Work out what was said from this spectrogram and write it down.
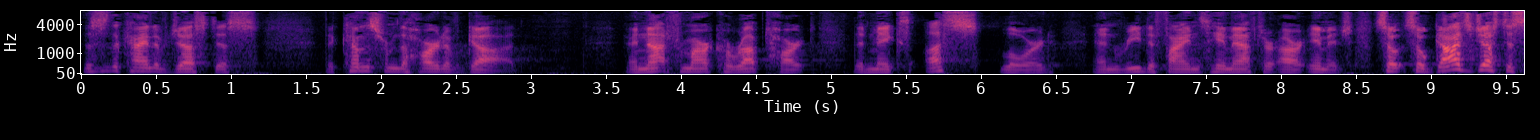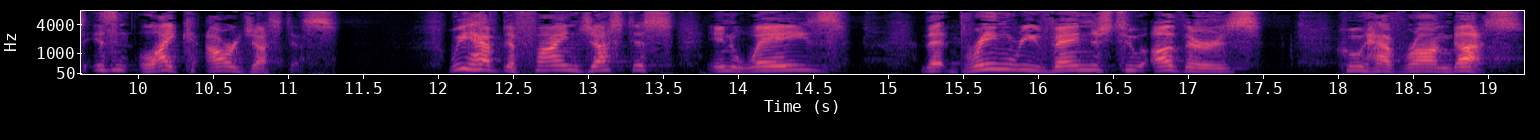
this is the kind of justice that comes from the heart of God and not from our corrupt heart that makes us Lord and redefines him after our image. So, so God's justice isn't like our justice. We have defined justice in ways that bring revenge to others who have wronged us.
